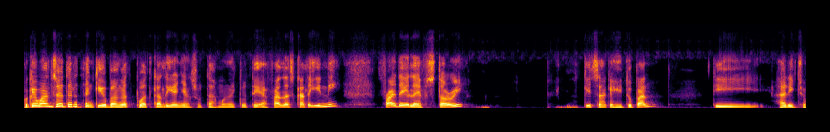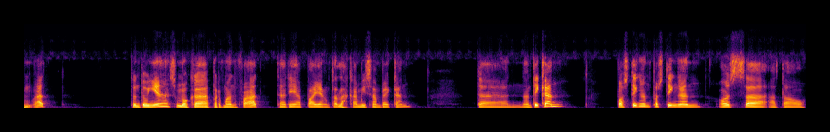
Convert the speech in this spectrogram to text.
Oke One Sider, thank you banget buat kalian yang sudah mengikuti FLS kali ini Friday Life Story Kisah kehidupan di hari Jumat. Tentunya semoga bermanfaat dari apa yang telah kami sampaikan. Dan nantikan postingan-postingan OSA atau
